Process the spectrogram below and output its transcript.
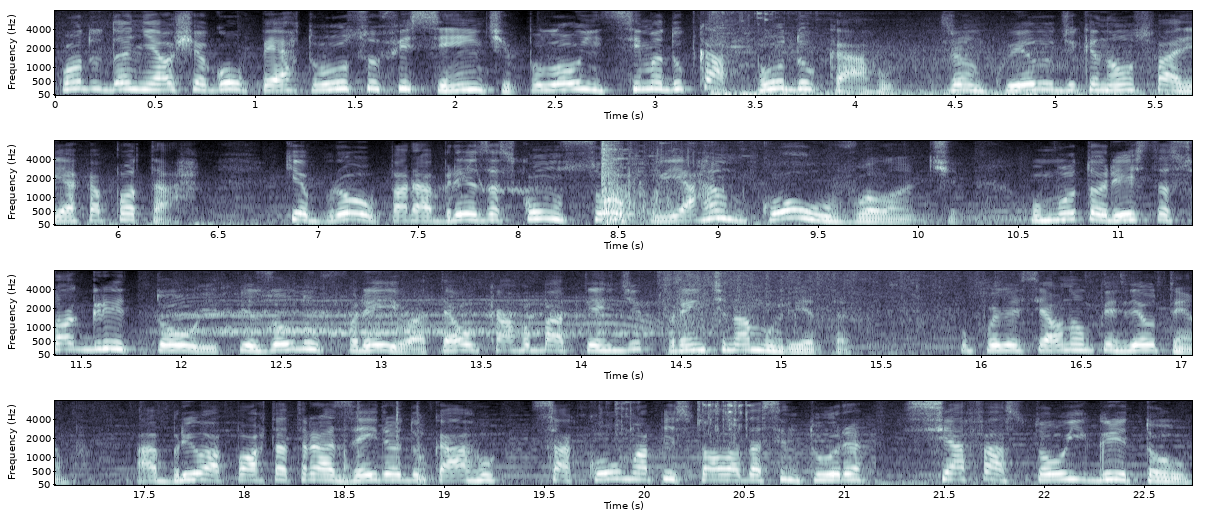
Quando Daniel chegou perto o suficiente, pulou em cima do capô do carro, tranquilo de que não os faria capotar. Quebrou o para-brisas com um soco e arrancou o volante. O motorista só gritou e pisou no freio até o carro bater de frente na mureta. O policial não perdeu tempo abriu a porta traseira do carro, sacou uma pistola da cintura, se afastou e gritou:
